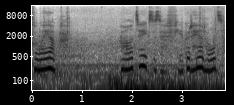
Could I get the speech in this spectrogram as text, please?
Way up. All it takes is a few good handholds.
